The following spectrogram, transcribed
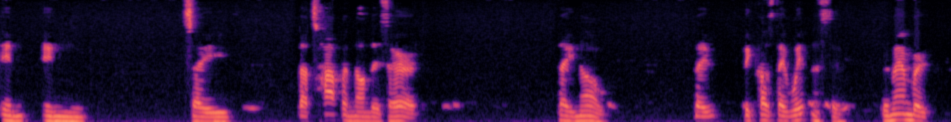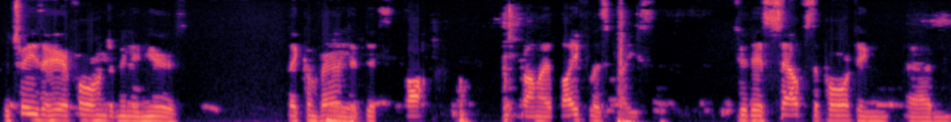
in in say that's happened on this earth, they know. They because they witnessed it. Remember, the trees are here 400 million years. They converted mm. this rock from a lifeless place to this self-supporting um,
